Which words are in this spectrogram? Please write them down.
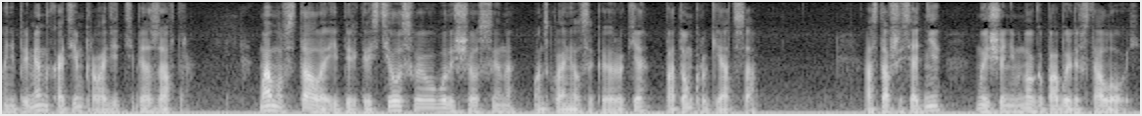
Мы непременно хотим проводить тебя завтра». Мама встала и перекрестила своего будущего сына. Он склонился к ее руке, потом к руке отца. Оставшись одни, мы еще немного побыли в столовой.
